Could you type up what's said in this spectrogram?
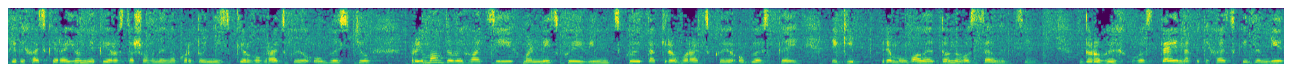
П'ятихатський район, який розташований на кордоні з Кіровоградською областю, приймав делегації Хмельницької, Вінницької та Кіровоградської областей, які прямували до Новоселиці. Дорогих гостей на П'ятихатській землі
